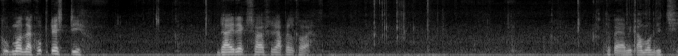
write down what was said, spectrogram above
খুব মজা, খুব টেস্টি। ডাইরেক্ট সরাসরি আপেল খাওয়া। তোকে আমি কামড় দিচ্ছি।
